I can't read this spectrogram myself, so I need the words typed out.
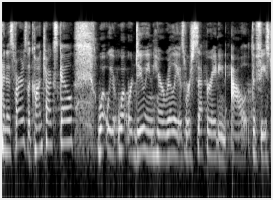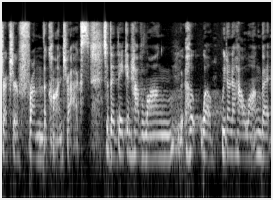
And as far as the contracts go, what, we, what we're doing here really is we're separating out the fee structure from the contracts so that they can have long, well, we don't know how long, but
